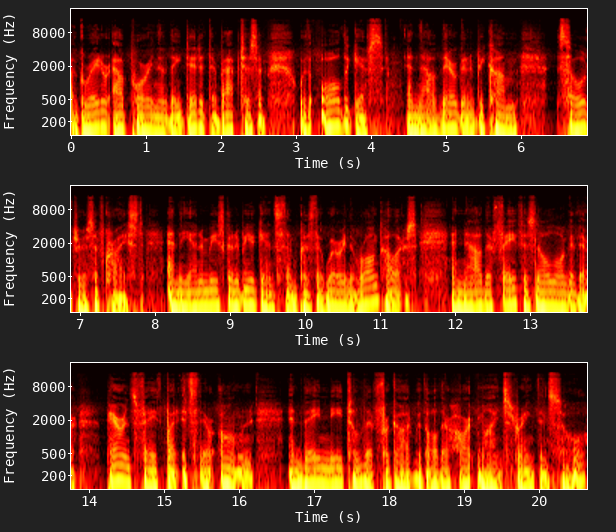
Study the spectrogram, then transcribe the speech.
a greater outpouring than they did at their baptism with all the gifts. And now they're going to become soldiers of Christ, and the enemy is going to be against them because they're wearing the wrong colors. And now their faith is no longer their parents' faith, but it's their own. And they need to live for God with all their heart, mind, strength, and soul.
